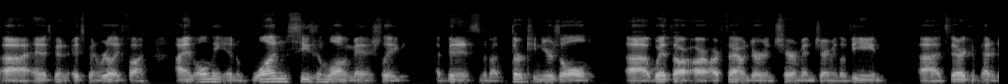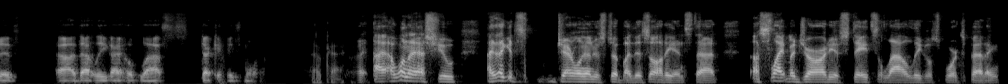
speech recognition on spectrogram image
uh, and it's been it's been really fun. I am only in one season long managed league. I've been in it since about 13 years old uh, with our, our, our founder and chairman Jeremy Levine. Uh, it's very competitive. Uh, that league I hope lasts decades more. Okay. I, I want to ask you I think it's generally understood by this audience that a slight majority of states allow legal sports betting.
